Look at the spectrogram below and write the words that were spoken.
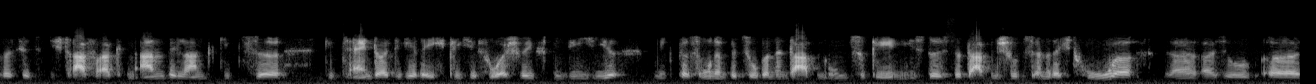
was jetzt die Strafakten anbelangt, gibt es eindeutige rechtliche Vorschriften, wie hier mit personenbezogenen Daten umzugehen ist. Da ist der Datenschutz ein recht hoher. Ja, also äh,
